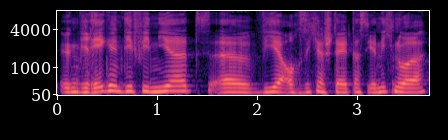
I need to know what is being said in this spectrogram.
irgendwie Regeln definiert, äh, wie ihr auch sicherstellt, dass ihr nicht nur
